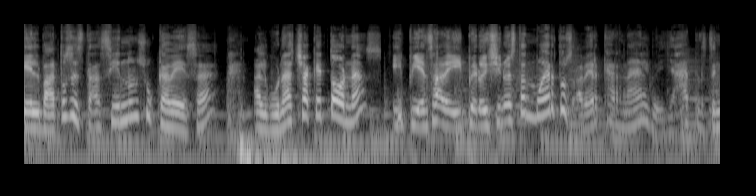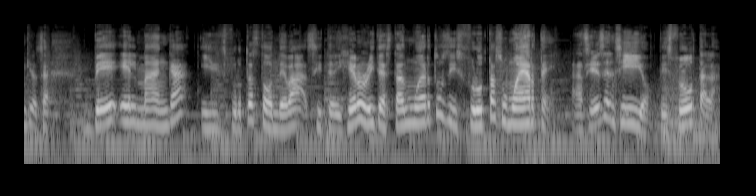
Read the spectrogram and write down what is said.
que el vato se está haciendo en su cabeza algunas chaquetonas y piensa de, "Y, pero ¿y si no están muertos? A ver, carnal, güey, ya, tengo que- o sea, ve el manga y disfruta hasta donde va. Si te dijeron ahorita están muertos, disfruta su muerte. Así de sencillo, disfrútala.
